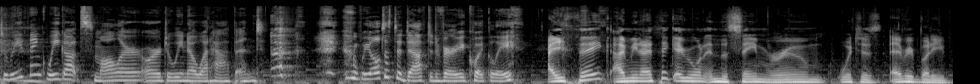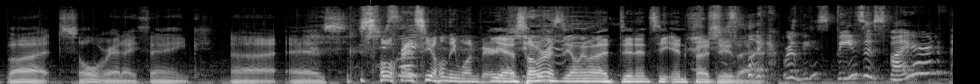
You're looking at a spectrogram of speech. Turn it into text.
Do we think we got smaller, or do we know what happened? we all just adapted very quickly. I think. I mean, I think everyone in the same room, which is everybody but Soul Red. I think. Uh, as Soul Red's the only one very. yeah, Soul Red's the only one that didn't see info do that. Like, were these beans expired?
